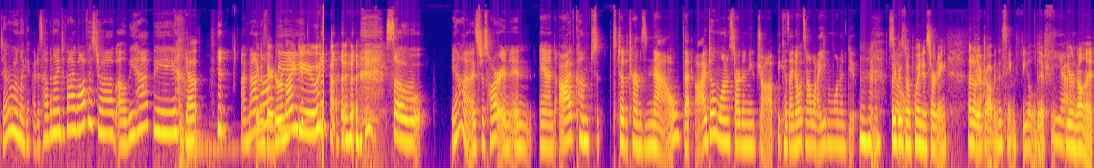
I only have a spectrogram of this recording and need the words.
to everyone, like, if I just have a nine to five office job, I'll be happy. Yep. I'm not. it was there to remind you. Yeah. So, yeah, it's just hard, and and and I've come to to the terms now that I don't want to start a new job because I know it's not what I even want to do. Mhm. Like, there's no point in starting another Yeah. job in the same field if Yeah. you're not.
